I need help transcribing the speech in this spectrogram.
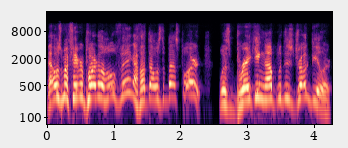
That was my favorite part of the whole thing. I thought that was the best part. Was breaking up with his drug dealer.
